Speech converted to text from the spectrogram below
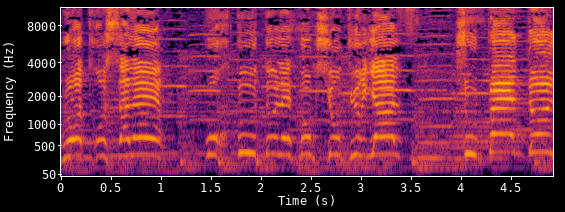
ou autre salaire pour toutes les fonctions curiales sous peine de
